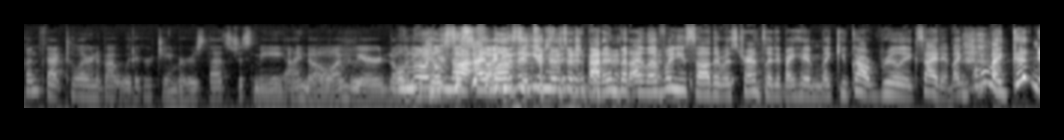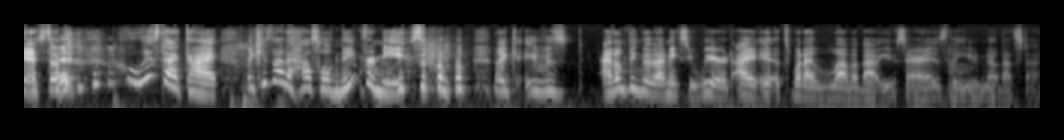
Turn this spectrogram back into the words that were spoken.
fun fact to learn about Whittaker Chambers. That's just me. I know I'm weird. Well, Nobody no, else you're not. I love that you know such about him, but I love when you saw that it was translated by him. Like you got really excited. Like, oh my goodness, like, who is that guy? Like he's not a household name for me. So, like it was. I don't think that that makes you weird. I. It's what I love about you, Sarah, is that you know that stuff.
